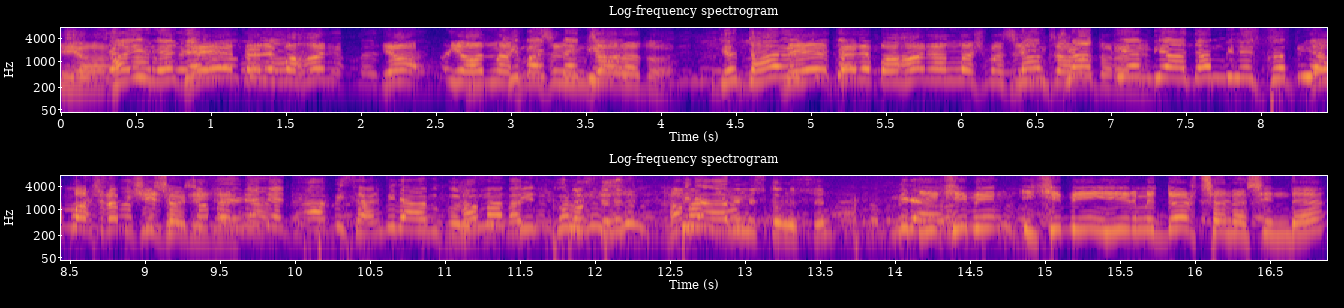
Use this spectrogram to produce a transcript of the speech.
Ya? Hayır MHP'li ya. bakan ya, ya anlaşmasını etmedi ya? Ya daha önce de- MHP'li bakan anlaşmasını ya imzaladı Cihat diyen bir adam bile köprü Ben yapar. başka bir şey söyleyeceğim. Ne dedi? Abi bir saniye bir daha abi konuşsun. Tamam, Bak bir konuştunuz. konuşsun. bir Tamam daha canım. abimiz konuşsun. Bir daha 2000, 2024 senesinde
